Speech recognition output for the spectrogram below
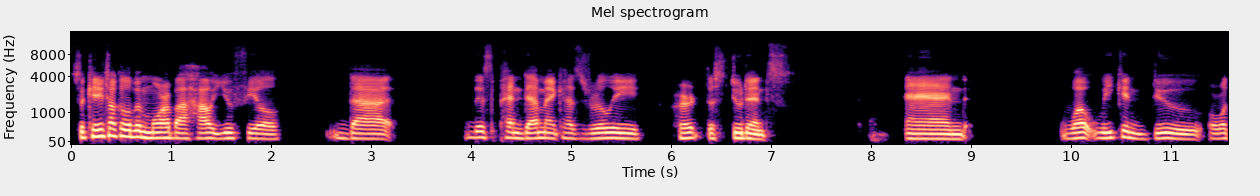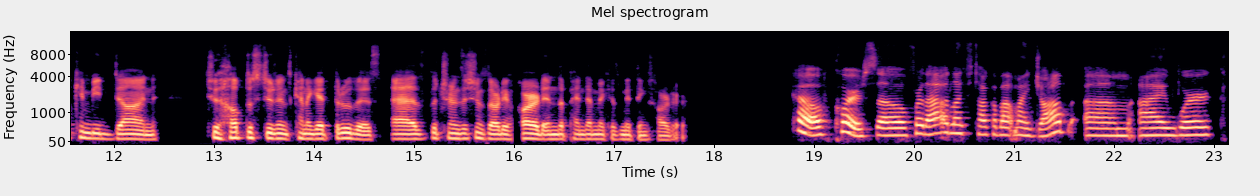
So can you talk a little bit more about how you feel that this pandemic has really hurt the students and what we can do or what can be done to help the students kind of get through this as the transition is already hard and the pandemic has made things harder? Yeah, of course. So for that, I'd like to talk about my job. Um, I work at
